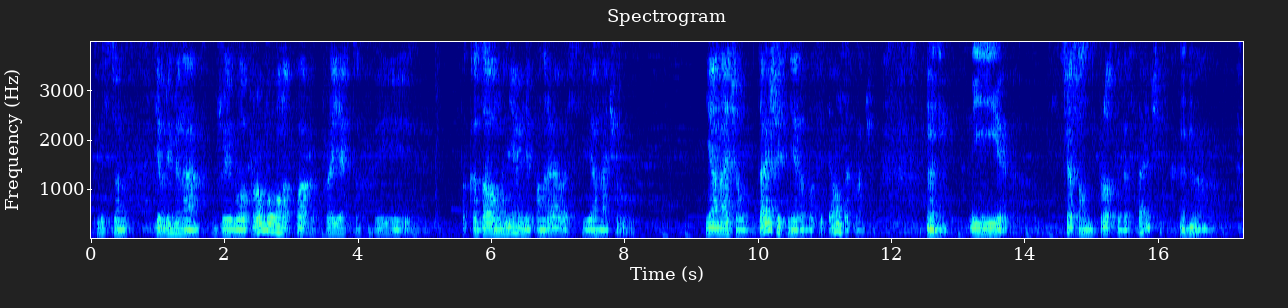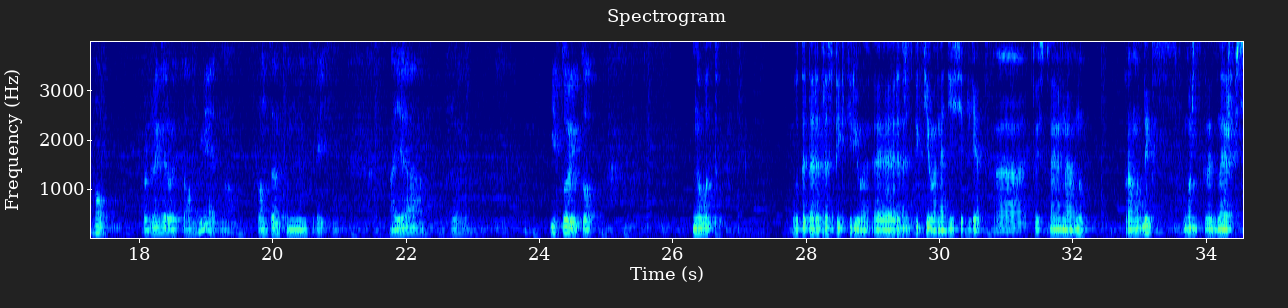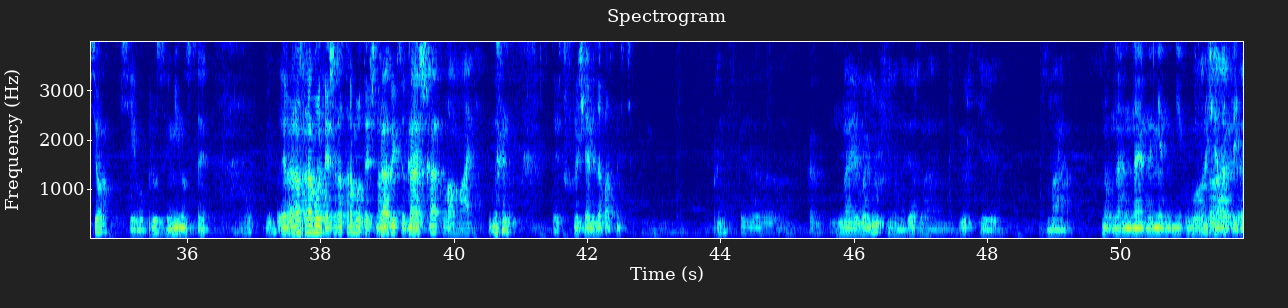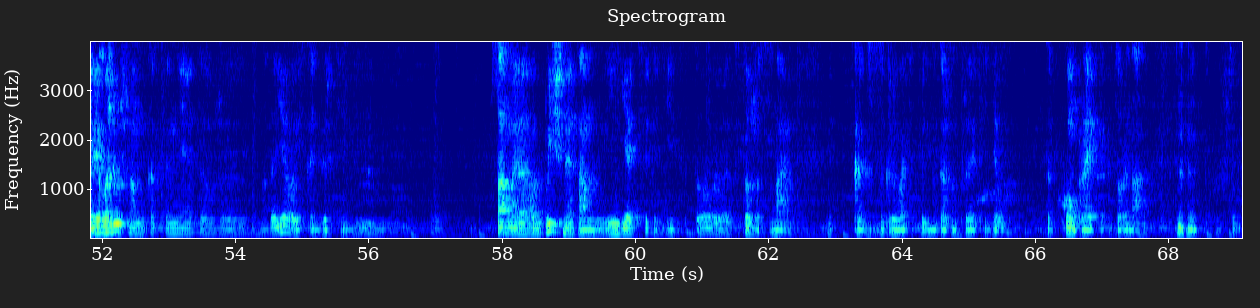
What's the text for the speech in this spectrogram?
То есть он в те времена уже его опробовал на пару проектов и показал мне, мне понравилось, и я начал я начал дальше с ней работать, а он закончил. Мгм. И Сейчас он просто верстальщик. Э, Ну, программировать-то он умеет, но фронтенд ему интереснее. А я уже и то, и то. Ну вот, вот эта ретроспектива, э, ретроспектива на 10 лет, э, то есть, наверное, ну, про Modix, можно сказать, знаешь все, все его плюсы, минусы. Ну, в принципе, Раз да. работаешь, раз работаешь на как, Modix, знаешь, как, как ломать. то есть, включая безопасность. В принципе, как на Evolution, наверное, дырки знаю. Ну, на- наверное, не, не, не Вот, включая а последний. Revolution, как-то мне это уже надоело искать дырки. И самые обычные там инъекции какие-то, то это тоже знаю. И как закрывать это на каждом проекте делаю. Таком проекте, который надо. Мгм. Такой, чтоб-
